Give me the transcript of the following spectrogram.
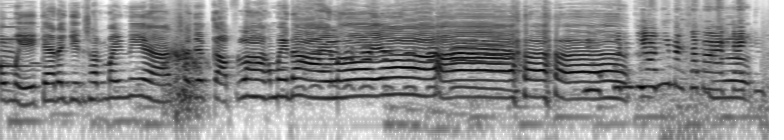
จ้าหมีแกได้ยินฉันไหมเนี่ย ฉันจะกลับล่างไม่ได้เลยอะอยู่คนเดียวนี่มันสบายใจจ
